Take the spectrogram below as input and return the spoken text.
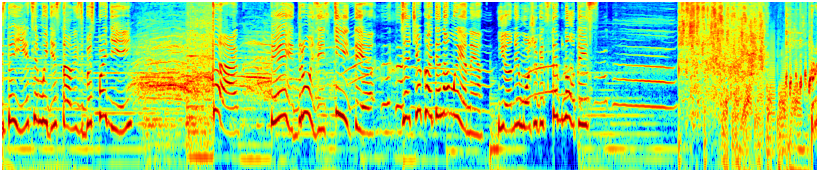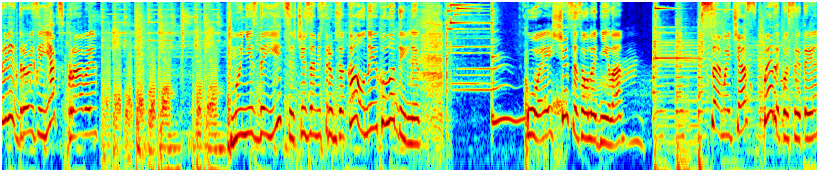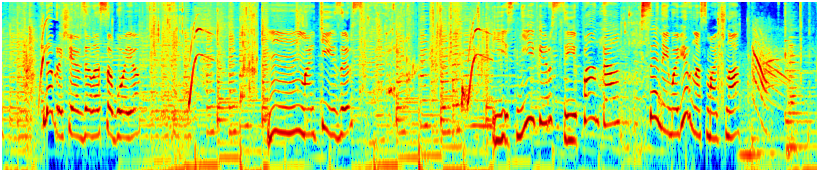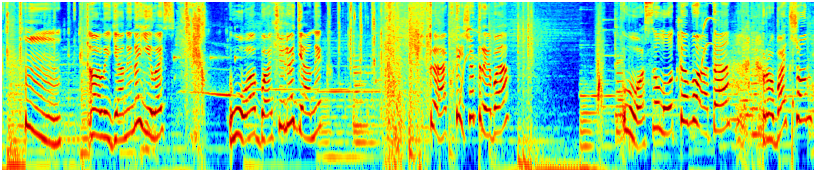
здається, ми дістались без подій. Так. Ей, друзі, стійте! Зачекайте на мене. Я не можу відстебнутись. Привіт, друзі! Як справи? Мені здається, що замість рюкзака у неї холодильник. Ой, щось я зголодніла. Саме час перекусити. Добре, що я взяла з собою. Мальтізерс. І снікерс, і фанта. Все неймовірно смачно. Хм, але я не наїлась. О, бачу льодяник. Так, те, що треба. О, солодка вата. Пробач, Шон.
